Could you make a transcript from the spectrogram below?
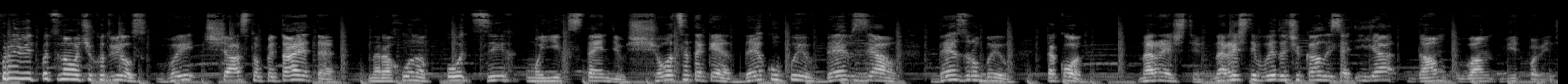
Привіт, поціновувачі Hot Wheels! Ви часто питаєте на рахунок оцих моїх стендів. Що це таке? Де купив, де взяв, де зробив? Так от, нарешті, нарешті ви дочекалися, і я дам вам відповідь.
